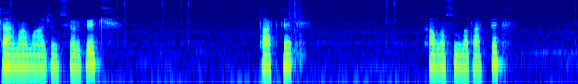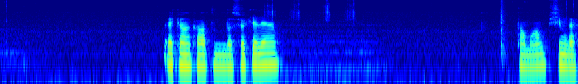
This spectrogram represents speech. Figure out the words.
Termal macun sürdük. Taktık. Kablosunu da taktık. Ekran kartını da sökelim. Tamam. Şimdi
